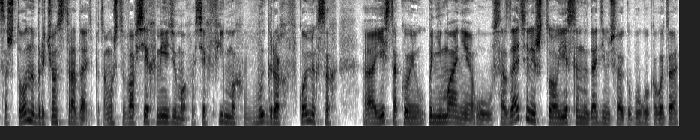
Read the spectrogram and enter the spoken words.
считается, что он обречен страдать, потому что во всех медиумах, во всех фильмах, в играх, в комиксах э, есть такое понимание у создателей, что если мы дадим Человеку-пауку какой-то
